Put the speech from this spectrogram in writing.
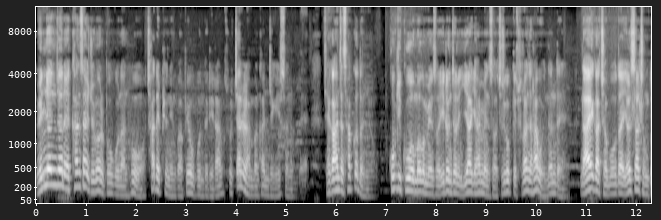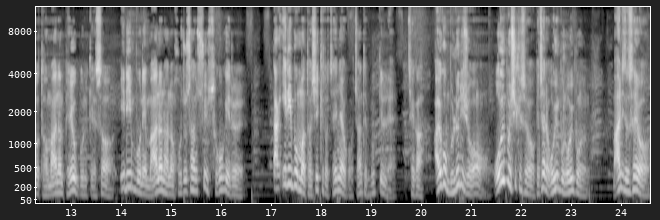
몇 년 전에 칸사의 주먹을 보고 난 후 차 대표님과 배우분들이랑 술자리를 한번 간 적이 있었는데 제가 한 잔 샀거든요. 고기 구워 먹으면서 이런저런 이야기하면서 즐겁게 술 한잔 하고 있는데 나이가 저보다 10살 정도 더 많은 배우분께서 1인분에 만원 하는 호주산 수입 소고기를 딱 1인분만 더 시켜도 되냐고 저한테 묻길래 제가 아이고 물론이죠. 5인분 시키세요. 괜찮아요. 5인분 5인분. 많이 드세요.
